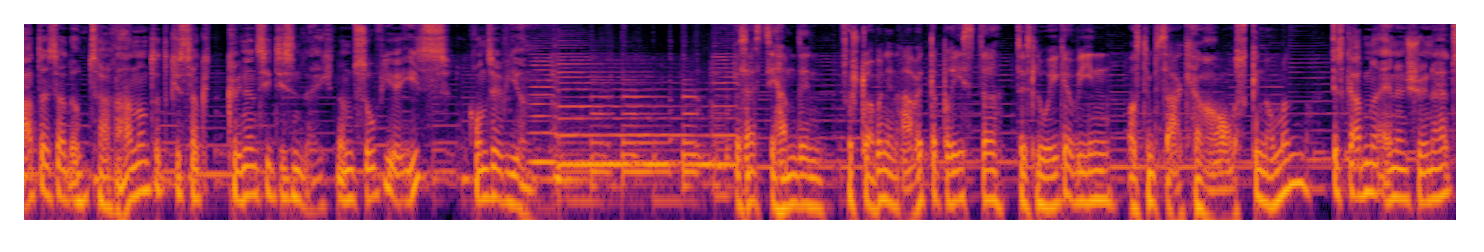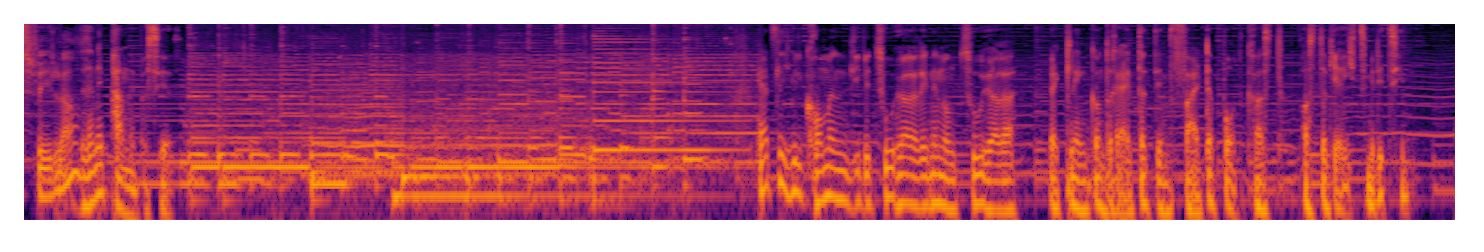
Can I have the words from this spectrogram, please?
Trat also an uns heran und hat gesagt, können Sie diesen Leichnam so wie er ist konservieren? Das heißt, Sie haben den verstorbenen Arbeiterpriester des Luega Wien aus dem Sarg herausgenommen? Es gab nur einen Schönheitsfehler. Es ist eine Panne passiert. Herzlich willkommen, liebe Zuhörerinnen und Zuhörer bei Klenk und Reiter, dem Falter-Podcast aus der Gerichtsmedizin.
